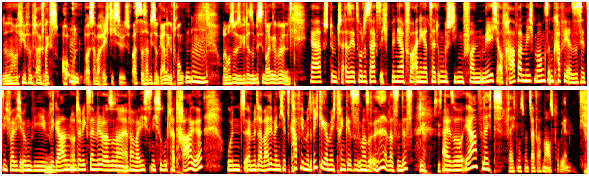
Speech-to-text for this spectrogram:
nach vier, fünf Tagen schmeckt es, oh, mhm. und, boah, ist aber richtig süß. Was, das habe ich so gerne getrunken mhm. und dann muss man sich wieder so ein bisschen dran gewöhnen. Ja, stimmt. Also jetzt, wo du sagst, ich bin ja vor einiger Zeit umgestiegen von Milch auf Hafermilch morgens im Kaffee. Also es ist jetzt nicht, weil ich irgendwie mhm. vegan unterwegs sein will oder so, sondern einfach, weil ich es nicht so gut vertrage. Und äh, mittlerweile, wenn ich jetzt Kaffee mit richtiger Milch trinke, ist es immer so, äh, was ist denn das? Ja, also ja, ja, vielleicht, vielleicht muss man es einfach mal ausprobieren. Ja.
